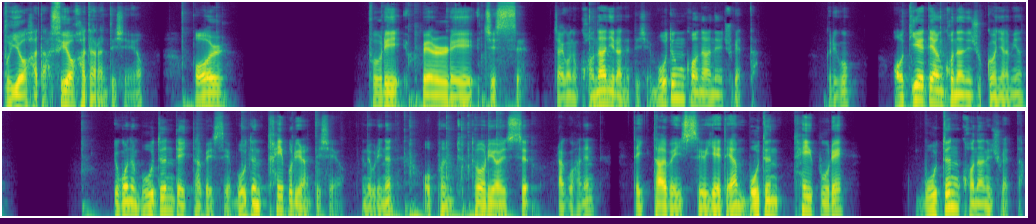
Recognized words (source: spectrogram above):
부여하다, 수여하다라는 뜻이에요. all privileges. 자, 이거는 권한이라는 뜻이에요. 모든 권한을 주겠다. 그리고 어디에 대한 권한을 줄 거냐면 이거는 모든 데이터베이스의 모든 테이블이라는 뜻이에요. 근데 우리는 open tutorials라고 하는 데이터베이스에 대한 모든 테이블의 모든 권한을 주겠다.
